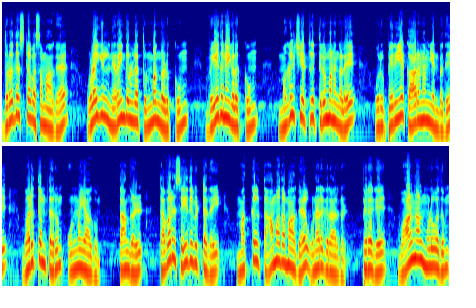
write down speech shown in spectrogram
துரதிர்ஷ்டவசமாக உலகில் நிறைந்துள்ள துன்பங்களுக்கும் வேதனைகளுக்கும் மகிழ்ச்சியற்ற திருமணங்களே ஒரு பெரிய காரணம் என்பது வருத்தம் தரும் உண்மையாகும். தாங்கள் தவறு செய்துவிட்டதை மக்கள் தாமதமாக உணர்கிறார்கள். பிறகு வாழ்நாள் முழுவதும்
